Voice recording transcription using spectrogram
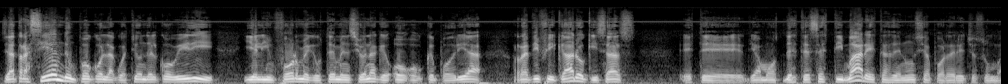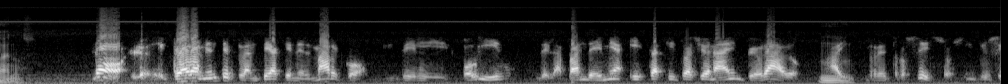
ya trasciende un poco la cuestión del COVID y, y el informe que usted menciona, que, o, que podría ratificar o quizás, este, digamos, desestimar estas denuncias por derechos humanos. No, claramente plantea que en el marco del COVID, de la pandemia, esta situación ha empeorado. Mm. Hay retrocesos, incluso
